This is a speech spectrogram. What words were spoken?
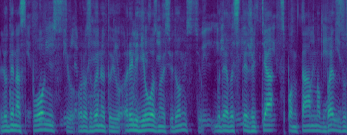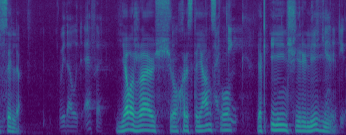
Людина з повністю розвинутою релігіозною свідомістю буде вести життя спонтанно без зусилля. Я вважаю, що християнство, як і інші релігії,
